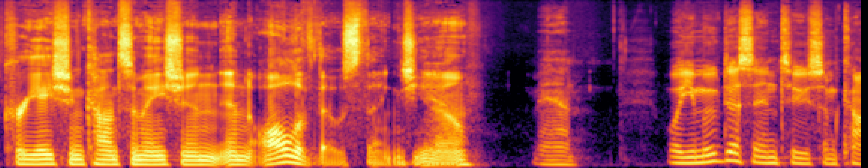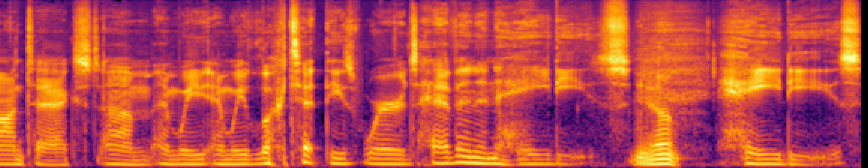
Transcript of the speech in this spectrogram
creation, consummation and all of those things, you know. Man. Well, you moved us into some context, um, and we and we looked at these words, heaven and Hades. Yep. Hades.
